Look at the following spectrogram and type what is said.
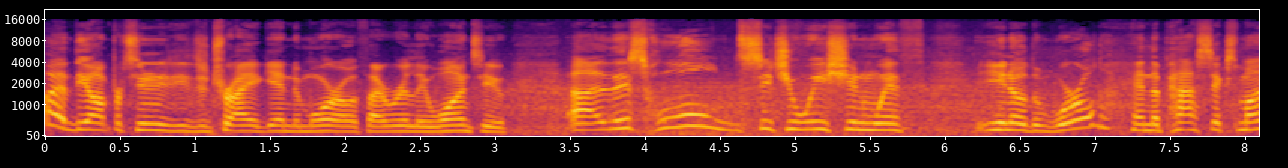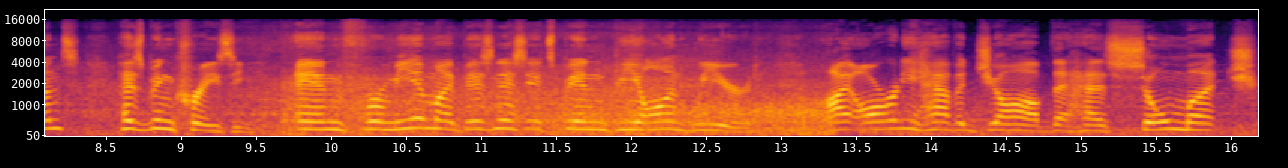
I have the opportunity to try again tomorrow if I really want to. Uh, this whole situation with you know, the world and the past six months has been crazy. And for me and my business, it's been beyond weird. I already have a job that has so much,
